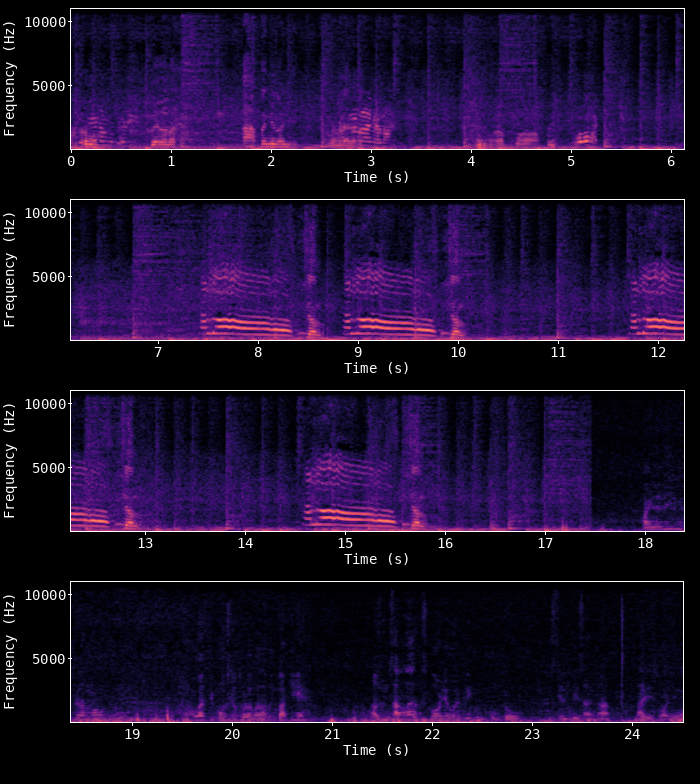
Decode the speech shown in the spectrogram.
अरे मग, plane आला. आ, आता निघाली. लंगड्या करा. अरे बापरे. चल चल चल चल फायनली मित्रांनो वरती पोहोचलो थोडं अजून बाकी आहे अजून चांगला स्पॉट आहे वरती. फोटो सेल्फी सारखा. भारी स्पॉट आहे.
